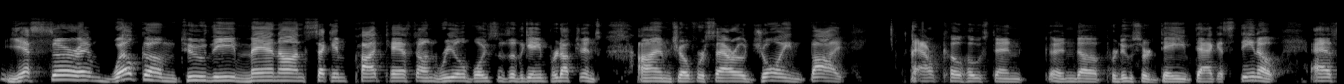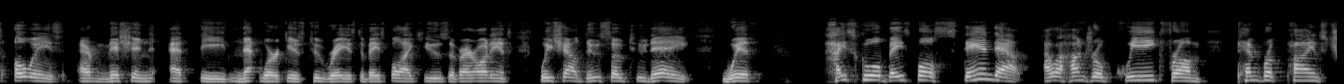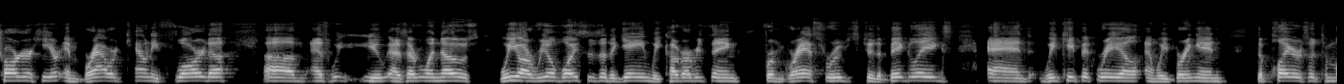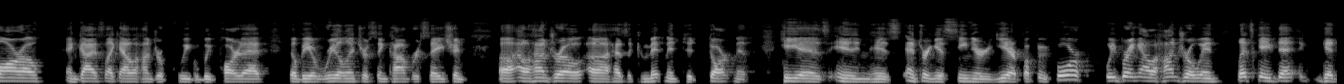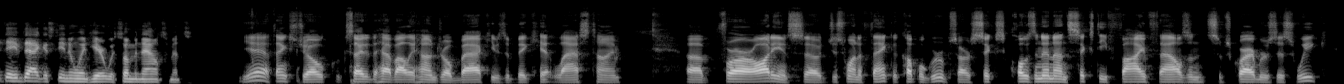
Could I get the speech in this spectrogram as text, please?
Yes, sir, and welcome to the Man on Second podcast on Real Voices of the Game Productions. I'm Joe Frisaro, joined by our co-host and and uh, producer Dave D'Agostino. As always, our mission at the network is to raise the baseball IQs of our audience. We shall do so today with high school baseball standout Alejandro Puig from Pembroke Pines Charter here in Broward County, Florida. Um, as we, you, as everyone knows, we are real voices of the game. We cover everything from grassroots to the big leagues, and we keep it real. And we bring in the players of tomorrow. And guys like Alejandro Puig will be part of that. There'll be a real interesting conversation. Uh, Alejandro uh, has a commitment to Dartmouth. He is in his entering his senior year. But before we bring Alejandro in, let's get, get Dave D'Agostino in here with some announcements. Yeah, thanks, Joe. Excited to have Alejandro back. He was a big hit last time. Uh, for our audience, uh, just want to thank a couple groups. Our six closing in on sixty-five thousand subscribers this week.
